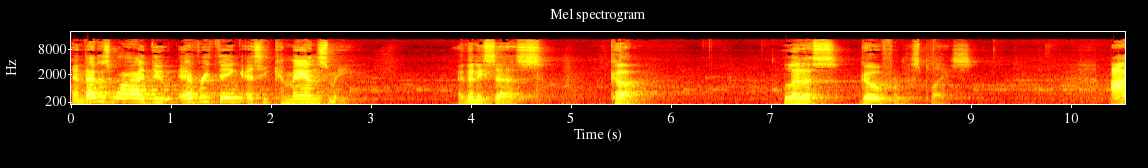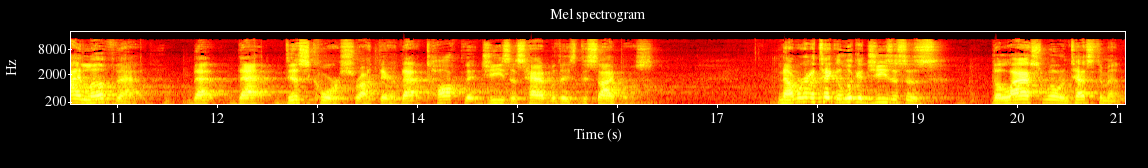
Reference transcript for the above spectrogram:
and that is why I do everything as He commands me. And then He says, Come, let us go from this place. I love that, that, that discourse right there, that talk that Jesus had with his disciples. Now we're going to take a look at Jesus's the last will and testament.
